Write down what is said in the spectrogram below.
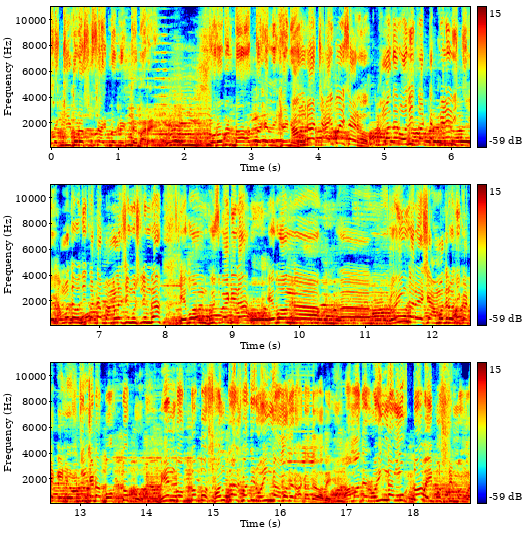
সে কি করে সুসাইড নোট লিখতে পারে? কোনোদিন মা হাত থেকে লিখেনি। আমরা চাইব স্যার হোক। আমাদের অধিকারটা কেড়ে নিচ্ছে আমাদের অধিকারটা বাংলাদেশি মুসলিমরা এবং গুজবেটিরা এবং রোহিঙ্গারা এসে আমাদের অধিকারটা কেড়ে নিচ্ছে যেটা বক্তব্য মেন বক্তব্য সন্ত্রাসবাদী রোহিঙ্গা আমাদের হাঁটাতে হবে। আমাদের রোহিঙ্গা মুক্ত এই পশ্চিমবাংলা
